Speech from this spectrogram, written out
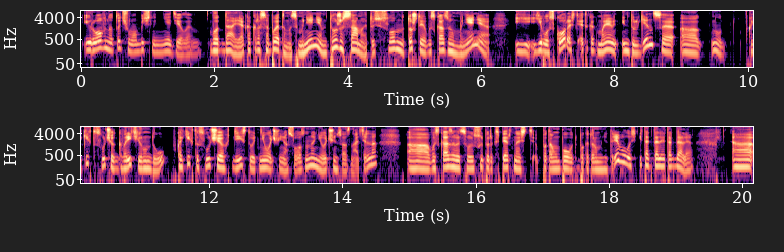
и ровно то, чего мы обычно не делаем. Вот да, я как раз об этом. И с мнением то же самое. То есть, условно, то, что я высказываю мнение, и его скорость, это как моя интеллигенция, э, ну, в каких-то случаях говорить ерунду, в каких-то случаях действовать не очень осознанно, не очень сознательно, э, высказывать свою суперэкспертность по тому поводу, по которому мне требовалось, и так далее, и так далее. Э,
